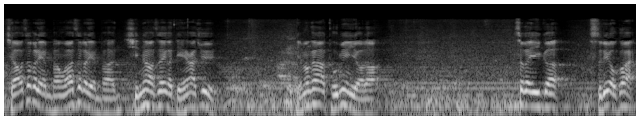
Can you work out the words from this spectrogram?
瞧这个脸盆，我要这个脸盆型号，这个点下去，有没有看到图面有了？这个一个十六块，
